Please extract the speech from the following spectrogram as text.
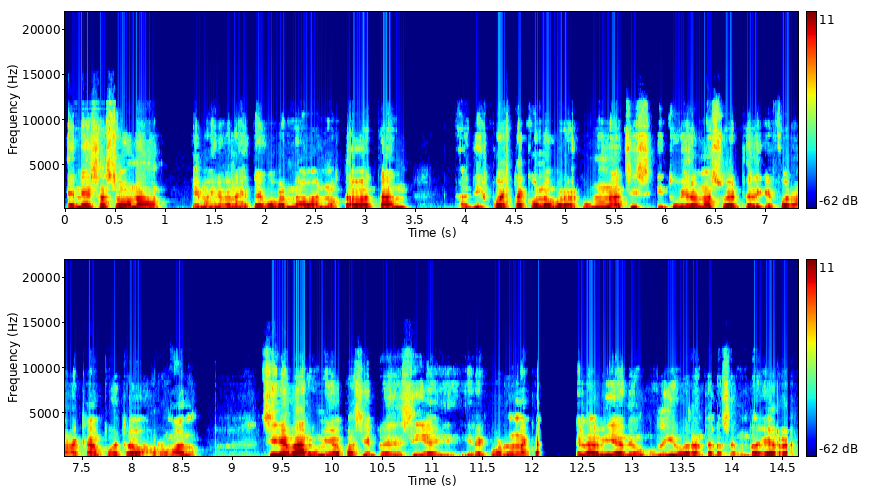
En esa zona, me imagino que la gente que gobernaba no estaba tan dispuesta a colaborar con los nazis y tuvieron la suerte de que fueron a campos de trabajo romano. Sin embargo, mi papá siempre decía, y, recuerdo en la casa, que la vida de un judío durante la Segunda Guerra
